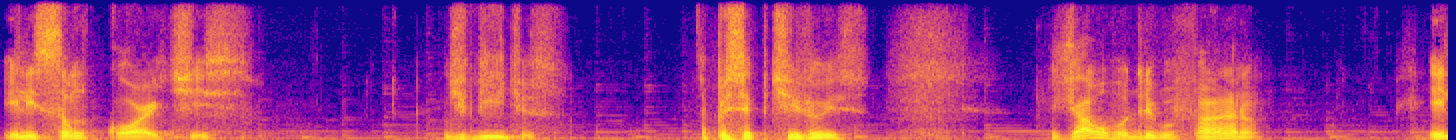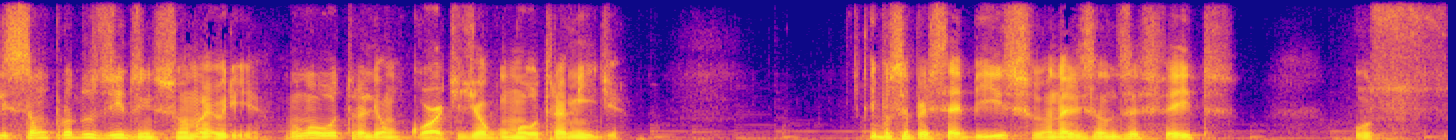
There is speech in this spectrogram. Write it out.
eles são cortes de vídeos. É perceptível isso. Já o Rodrigo Faro, eles são produzidos em sua maioria. Um ou outro ali é um corte de alguma outra mídia. E você percebe isso analisando os efeitos. Os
